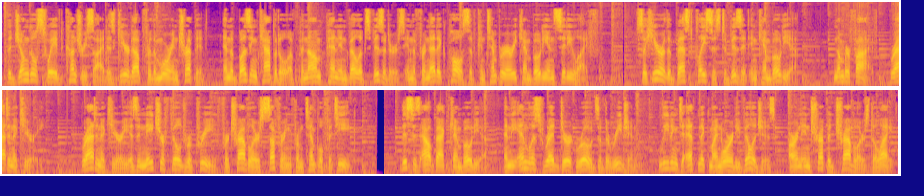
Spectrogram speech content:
The jungle-swathed countryside is geared up for the more intrepid, and the buzzing capital of Phnom Penh envelops visitors in the frenetic pulse of contemporary Cambodian city life. So here are the best places to visit in Cambodia. Number 5. Ratanakiri. Ratanakiri is a nature-filled reprieve for travelers suffering from temple fatigue. This is outback Cambodia, and the endless red dirt roads of the region, leading to ethnic minority villages, are an intrepid traveler's delight.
